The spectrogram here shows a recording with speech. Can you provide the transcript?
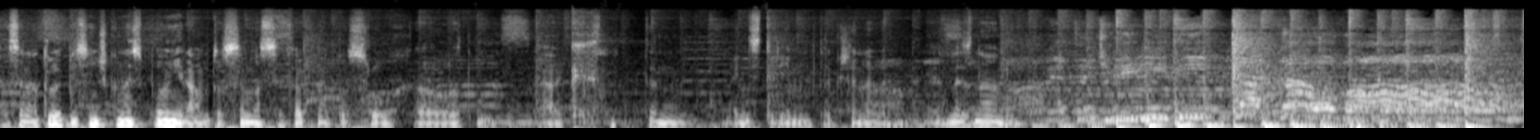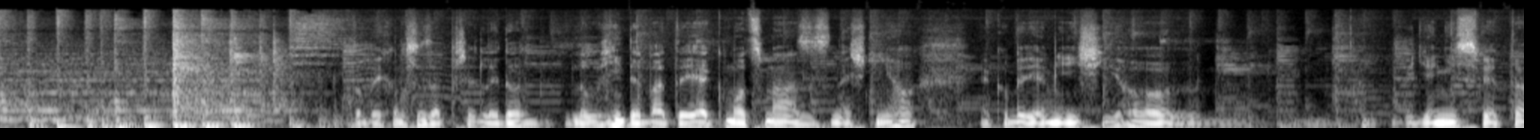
Já se na tuhle písničku nespomínám, to jsem asi fakt neposlouchal jak ten mainstream, takže nevím, neznámý. To bychom se zapředli do dlouhé debaty, jak moc má z dnešního jakoby jemnějšího vidění světa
